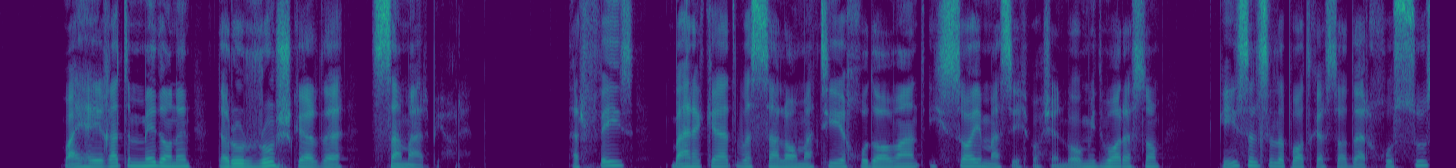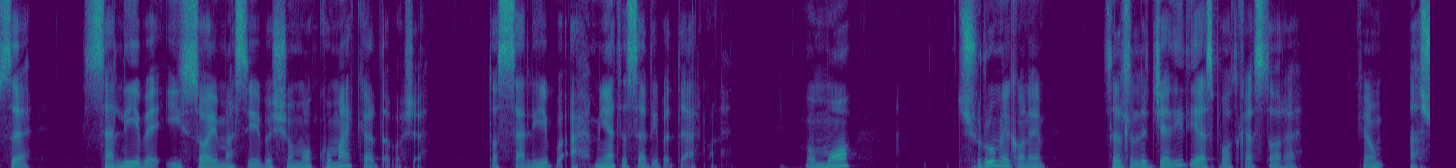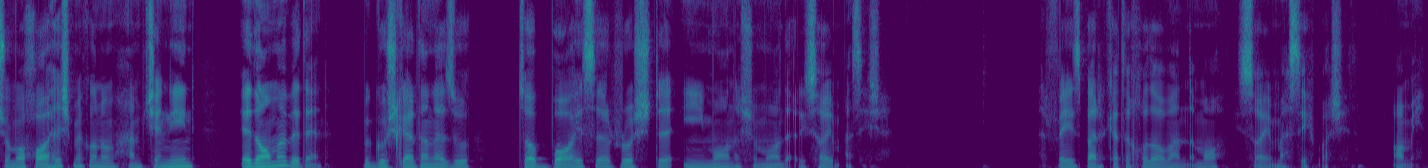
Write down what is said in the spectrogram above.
و حقیقت می‌دانن در او رشد کرده سمر بیارن. در فیض برکت و سلامتی خداوند عیسی مسیح باشن و امیدوار هستم که این سلسله پادکست ها در خصوص صلیب عیسی مسیح به شما کمک کرده باشه تا صلیب و اهمیت صلیب درک کنه. و ما شروع می‌کنیم سلسله جدیدی از پادکست داره که از شما خواهش می‌کنم همچنین ادامه بدن به گوش کردن از او. تا باعث رشد ایمان شما در عیسی مسیح شه. فیض برکت خداوند ما عیسی مسیح باشید. آمین.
